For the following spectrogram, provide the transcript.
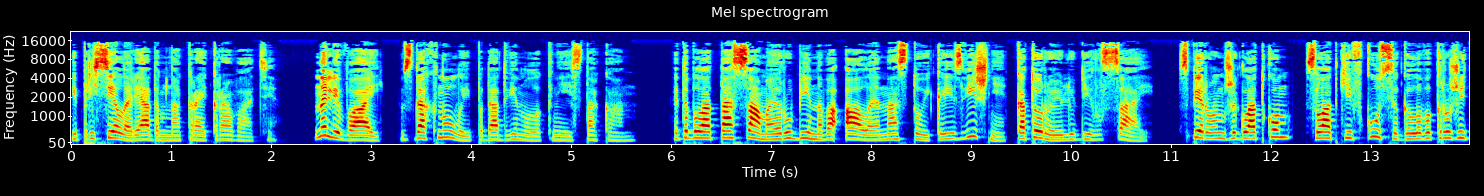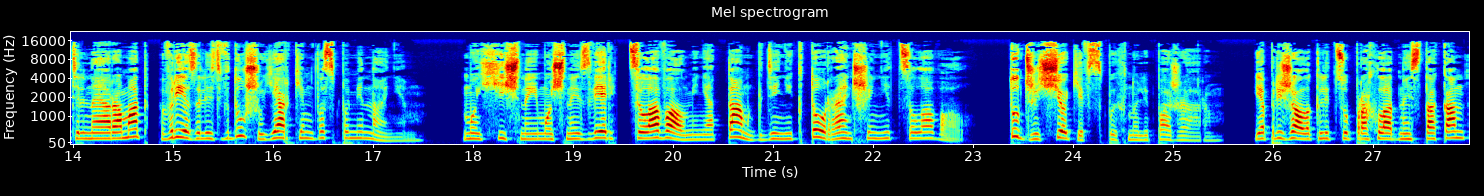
и присела рядом на край кровати. «Наливай!» — вздохнула и пододвинула к ней стакан. Это была та самая рубиново-алая настойка из вишни, которую любил Сай. С первым же глотком сладкий вкус и головокружительный аромат врезались в душу ярким воспоминанием. Мой хищный и мощный зверь целовал меня там, где никто раньше не целовал. Тут же щеки вспыхнули пожаром. Я прижала к лицу прохладный стакан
